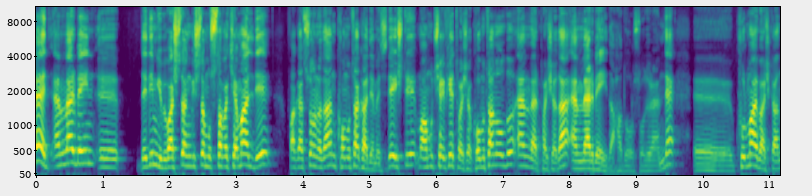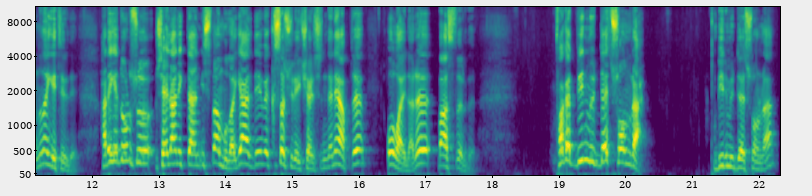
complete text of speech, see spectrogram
Evet Enver Bey'in e, dediğim gibi başlangıçta Mustafa Kemal'di. Fakat sonradan komuta kademesi değişti. Mahmut Şevket Paşa komutan oldu. Enver Paşa da Enver Bey daha doğrusu o dönemde e, kurmay başkanlığına getirdi. Hareket ordusu Selanik'ten İstanbul'a geldi ve kısa süre içerisinde ne yaptı? Olayları bastırdı. Fakat bir müddet sonra bir müddet sonra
